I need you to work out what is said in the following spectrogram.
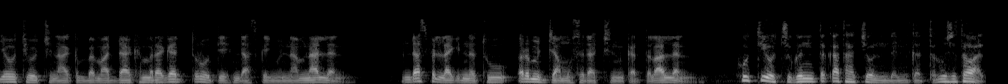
የሁቲዎችን አቅም በማዳከም ረገድ ጥሩ ውጤት እንዳስገኙ እናምናለን። እንደ አስፈላጊነቱ እርምጃ መውሰዳችን እንቀጥላለን። ሁቲዎቹ ግን ጥቃታቸውን እንደሚቀጥሉ ዝተዋል።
